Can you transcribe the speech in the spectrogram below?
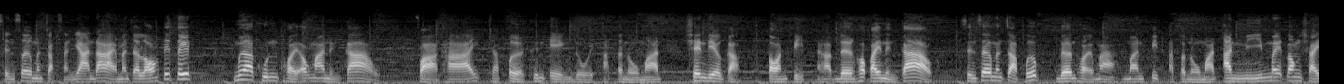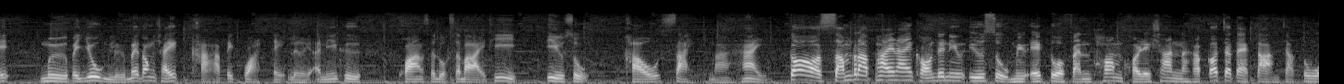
เซนเซอร์มันจับสัญญาณได้ มันจะร้องติ๊ดๆเมื่อคุณถอยออกมา 19 ฝาท้ายจะเปิดขึ้นเองโดยอัตโนมัติ เช่นเดียวกับตอนปิดนะครับ เดินเข้าไป 19 เซ็นเซอร์มันจับปุ๊บเดินถอยมา มันปิดอัตโนมัติ อันนี้ไม่ต้องใช้มือไปยุ่ง หรือไม่ต้องใช้ขาไปกวาดเตะเลย อันนี้คือความสะดวกสบายที่อิลสุเขาใส่มาให้ ก็สำหรับภายในของ The New Isuzu Mu X ตัว Phantom Collection นะครับ ก็จะแตกต่างจากตัว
